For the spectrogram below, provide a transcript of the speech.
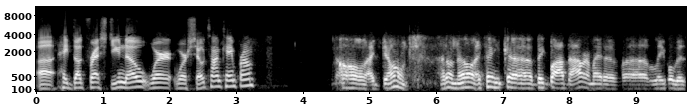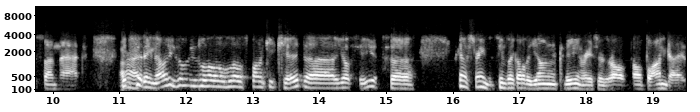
Uh, hey, Doug Fresh, do you know where where Showtime came from? Oh, I don't. I don't know. I think uh, Big Bob Bauer might have uh, labeled his son that. All it's right. fitting though. He's a, he's a little little spunky kid. Uh, you'll see. It's uh, it's kind of strange. It seems like all the young Canadian racers are all all blonde guys,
